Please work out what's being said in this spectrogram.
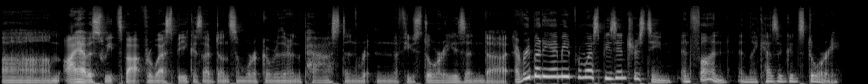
Um, I have a sweet spot for Westby because I've done some work over there in the past and written a few stories. And uh, everybody I meet from Westby is interesting and fun and like has a good story,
